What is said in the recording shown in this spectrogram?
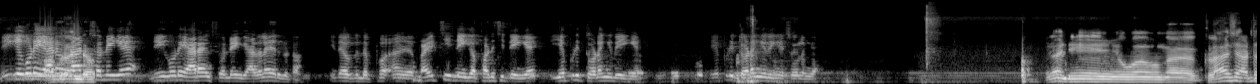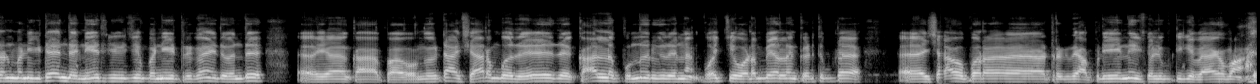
நீங்க கூட யாரோ ஒரு அப்புறம் இந்த ஆள் சொன்னீங்க. நீங்க கூட யாராவது சொன்னீங்க. அதெல்லாம் இருக்கட்டும். இந்த இந்த பயிற்சி நீங்க படிச்சிட்டீங்க. எப்படி தொடங்குவீங்க எப்படி தொடங்குவீங்க சொல்லுங்க. அதான் நீ உங்கள் உங்க கிளாஸ் அட்டன் பண்ணிக்கிட்டே இந்த நீர் சிகிச்சையும் பண்ணிக்கிட்டு இருக்கேன். இது வந்து என் கா இப்போ உங்ககிட்ட சேரும்போது இது காலில் புண்ணு இருக்குதுன்னு போச்சு உடம்பையெல்லாம் கெடுத்துவிட்ட சாவ போராட்டிருக்குது அப்படின்னு சொல்லிவிட்டீங்க வேகமாக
